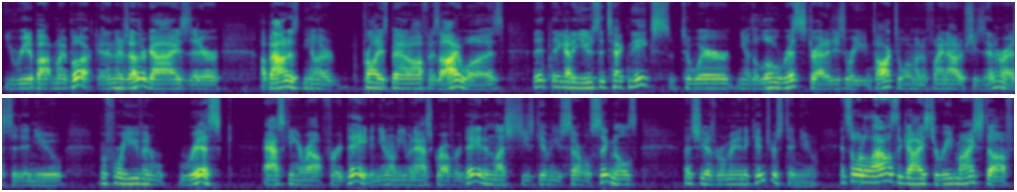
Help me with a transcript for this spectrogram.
you read about in my book. And then there's other guys that are about as you know they're probably as bad off as i was that they got to use the techniques to where you know the low risk strategies where you can talk to a woman and find out if she's interested in you before you even risk asking her out for a date. And you don't even ask her out for a date unless she's given you several signals that she has romantic interest in you. And so it allows the guys to read my stuff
